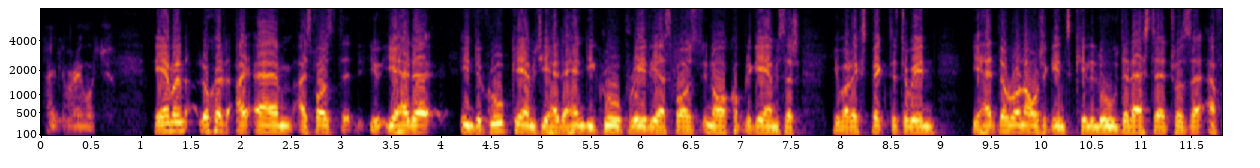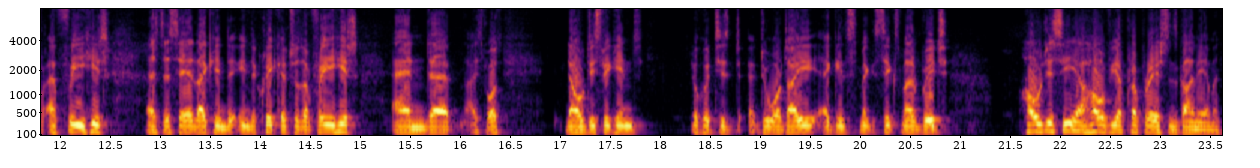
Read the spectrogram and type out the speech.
Thank you very much. Eamon, look at I um I suppose that you, you had a in the group games you had a handy group really I suppose you know a couple of games that you were expected to win you had the run out against Killaloe the last day. It was a, a, free hit, as they say, like in the in the cricket, it was a free hit. And uh, I suppose now this weekend, look at his do or die against Six Mile Bridge. How do you see? Uh, how have your preparations gone, Eamon?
